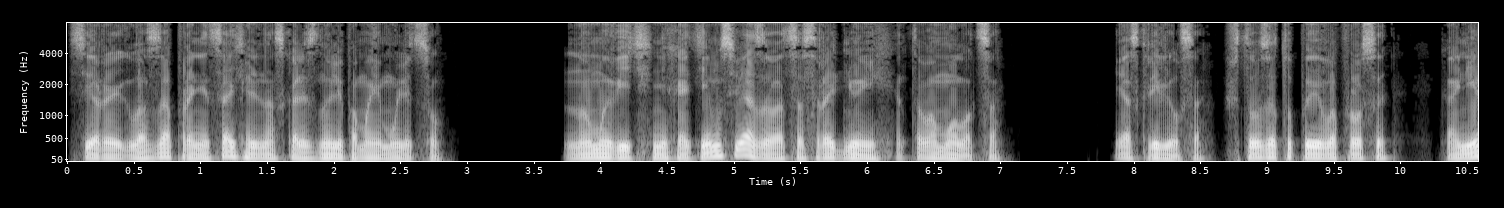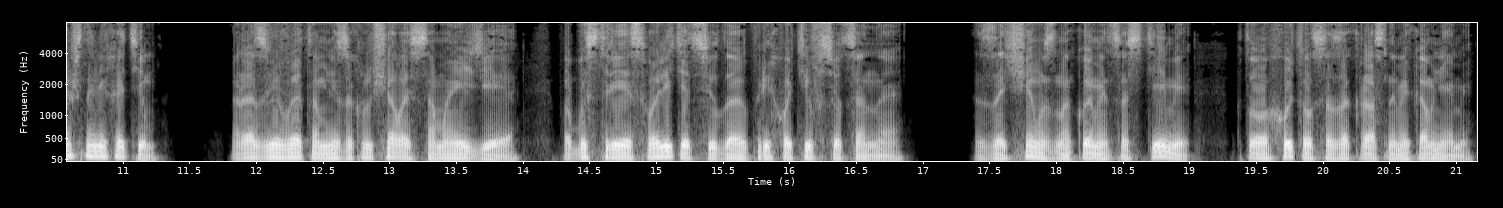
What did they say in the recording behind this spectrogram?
Серые глаза проницательно скользнули по моему лицу. Но мы ведь не хотим связываться с роднёй этого молодца. Я скривился. Что за тупые вопросы? Конечно, не хотим. Разве в этом не заключалась сама идея? Побыстрее свалить отсюда, прихватив все ценное. Зачем знакомиться с теми, кто охотился за красными камнями?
